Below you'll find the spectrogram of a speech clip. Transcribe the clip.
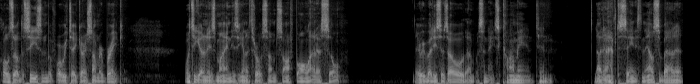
close out the season before we take our summer break? What's he got in his mind? Is he going to throw some softball at us so everybody says, "Oh, that was a nice comment," and I don't have to say anything else about it.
